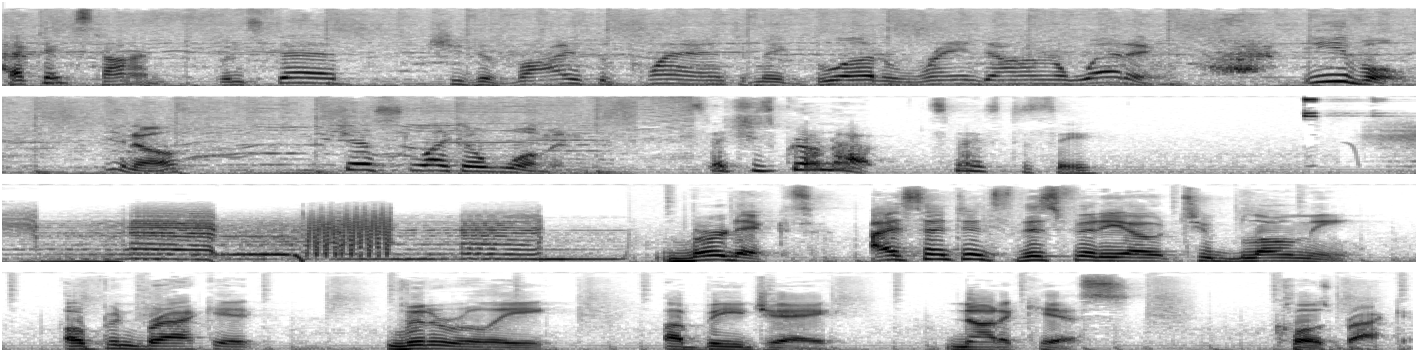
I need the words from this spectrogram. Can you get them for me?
That takes time. But instead, she devised a plan to make blood rain down on a wedding. Evil, you know, just like a woman. That she's grown up. It's nice to see. Verdict. I sentence this video to blow me. Open bracket, literally a BJ, not a kiss. Close bracket.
